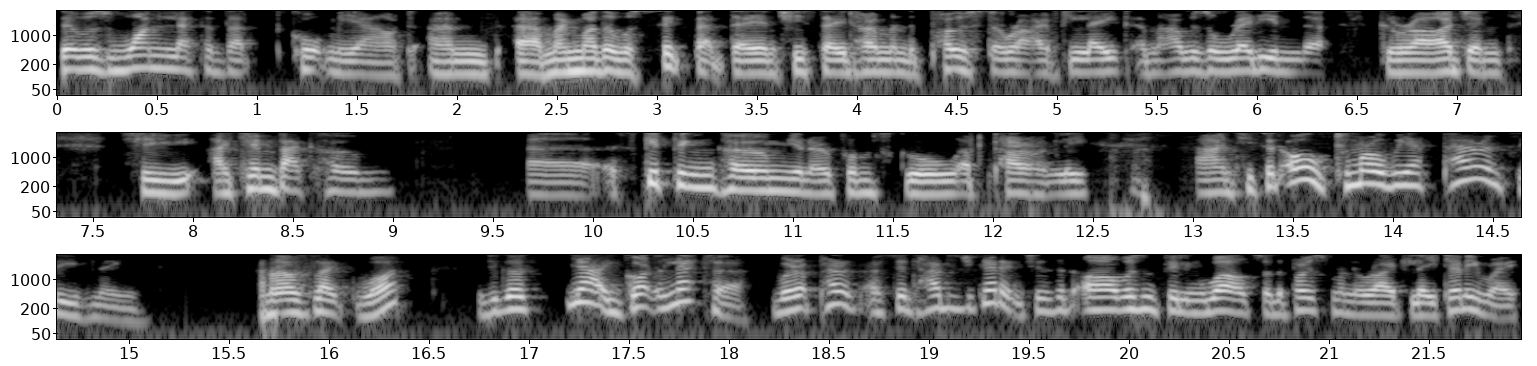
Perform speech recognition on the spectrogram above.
there was one letter that caught me out, and uh, my mother was sick that day, and she stayed home, and the post arrived late, and I was already in the garage, and she, I came back home, uh, skipping home, you know, from school apparently, and she said, "Oh, tomorrow we have parents' evening," and I was like, "What?" And she goes, "Yeah, I got a letter. We're at parents." I said, "How did you get it?" She said, "Oh, I wasn't feeling well, so the postman arrived late anyway."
